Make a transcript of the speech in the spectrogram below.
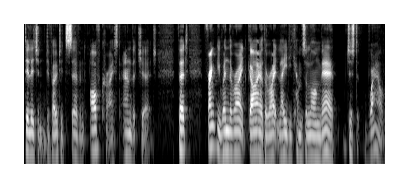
diligent, devoted servant of Christ and the church that, frankly, when the right guy or the right lady comes along, they're just, wow,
